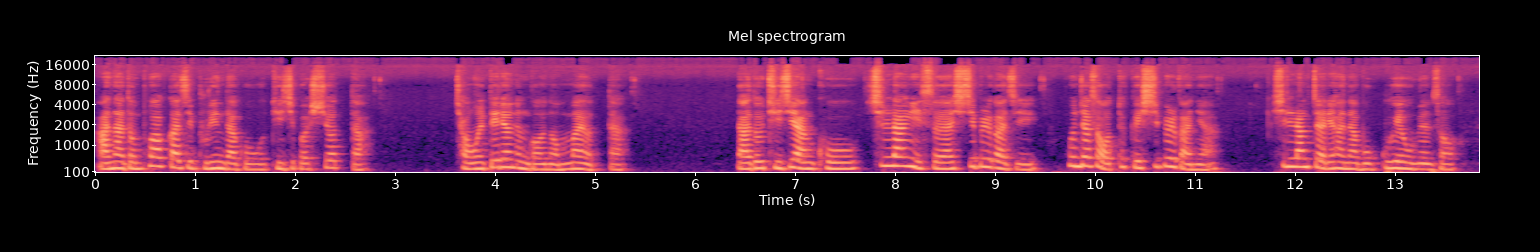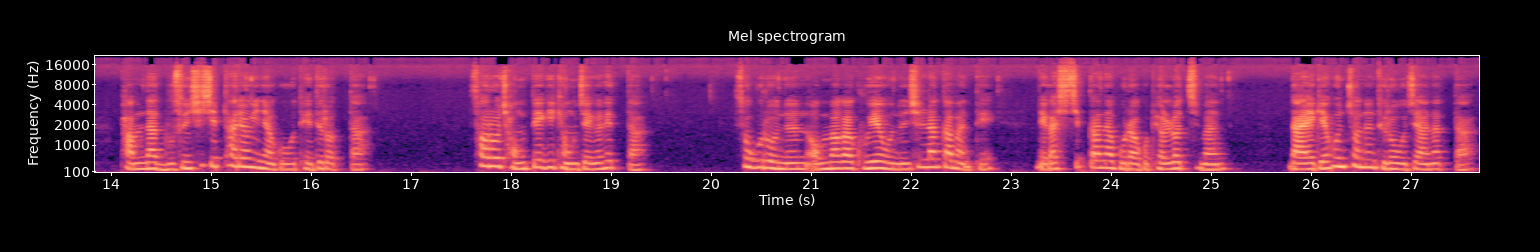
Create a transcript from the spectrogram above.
안 하던 포화까지 부린다고 뒤집어 씌웠다. 정을 때려는 건 엄마였다. 나도 지지 않고 신랑이 있어야 시집을 가지 혼자서 어떻게 시집을 가냐. 신랑짜리 하나 못 구해오면서 밤낮 무슨 시집 타령이냐고 대들었다. 서로 정떼기 경쟁을 했다. 속으로는 엄마가 구해오는 신랑감한테 내가 시집 가나 보라고 별렀지만 나에게 혼처는 들어오지 않았다.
